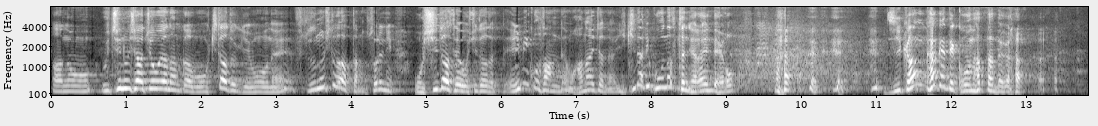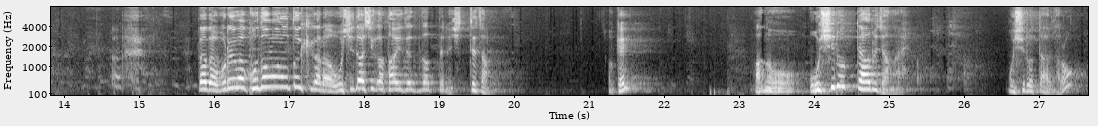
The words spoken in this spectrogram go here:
あのうちの社長やなんかも来た時もうね普通の人だったの。それに押し出せ押し出せって恵美子さんでも花江ちゃんでいきなりこうなったんじゃないんだよ。時間かけてこうなったんだから。ただ俺は子供の時から押し出しが大切だってね知ってたの。OK? あのお城ってあるじゃない。お城ってあるだろ？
